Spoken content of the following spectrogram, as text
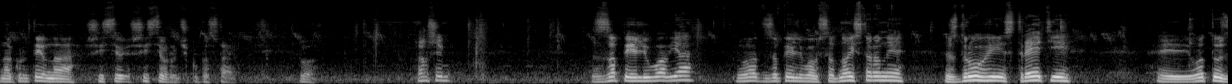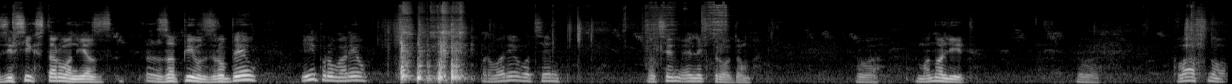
накрутив на шістерочку поставив. О. В общем, запилював я. От, запилював з одної сторони, з другої, з третьої. І тут зі всіх сторон я запіл зробив і проварив, проварив оцим оцим електродом. О, моноліт. О. Класно,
